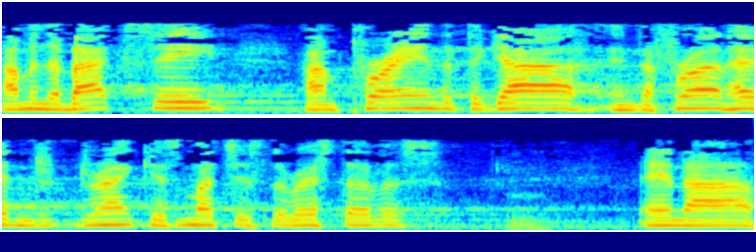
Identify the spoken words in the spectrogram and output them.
I'm in the back seat. I'm praying that the guy in the front hadn't drank as much as the rest of us. And uh,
